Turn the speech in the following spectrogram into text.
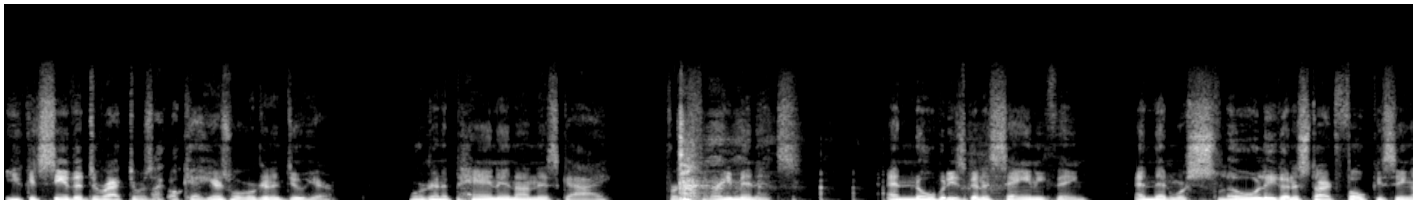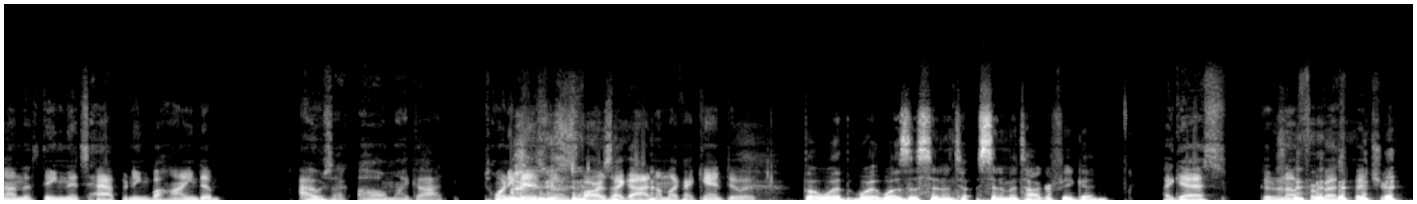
you could see the director was like, okay, here's what we're going to do here. We're going to pan in on this guy for three minutes, and nobody's going to say anything. And then we're slowly going to start focusing on the thing that's happening behind him. I was like, oh my God. 20 minutes was as far as I got. And I'm like, I can't do it. but what, what was the cinemat- cinematography good? I guess. Good enough for Best Picture.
